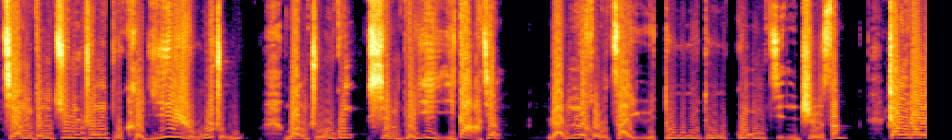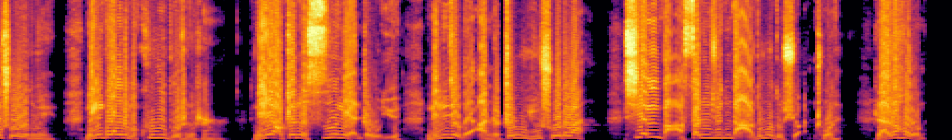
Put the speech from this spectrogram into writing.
江东军中不可一日无主，望主公先委以大将。然后再与都督公瑾治丧。张昭说的对，您光这么哭不是个事儿。您要真的思念周瑜，您就得按照周瑜说的办，先把三军大都督选出来，然后呢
